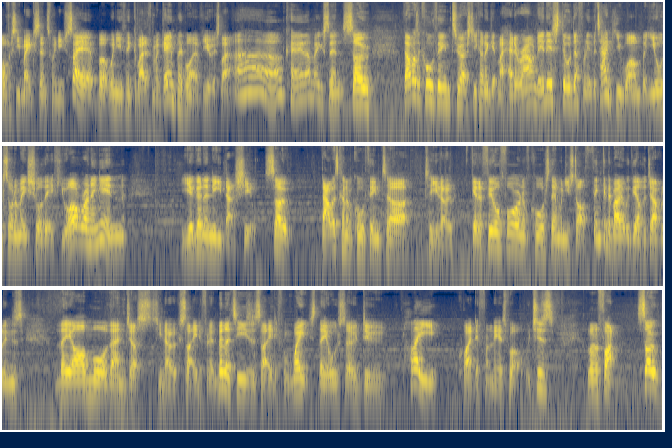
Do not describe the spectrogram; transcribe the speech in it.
obviously makes sense when you say it, but when you think about it from a gameplay point of view, it's like, ah, okay, that makes sense. So that was a cool thing to actually kind of get my head around. It is still definitely the tanky one, but you also want to make sure that if you are running in, you're going to need that shield. So that was kind of a cool thing to, to, you know, get a feel for. And of course, then when you start thinking about it with the other javelins, they are more than just, you know, slightly different abilities and slightly different weights. They also do play quite differently as well, which is a lot of fun. So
